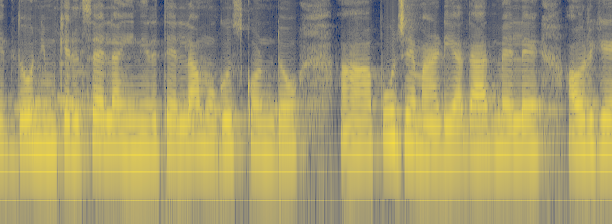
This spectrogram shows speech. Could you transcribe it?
ಎದ್ದು ನಿಮ್ಮ ಕೆಲಸ ಎಲ್ಲ ಏನಿರುತ್ತೆ ಎಲ್ಲ ಮುಗಿಸ್ಕೊಂಡು ಪೂಜೆ ಮಾಡಿ, ಅದಾದಮೇಲೆ ಅವ್ರಿಗೆ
